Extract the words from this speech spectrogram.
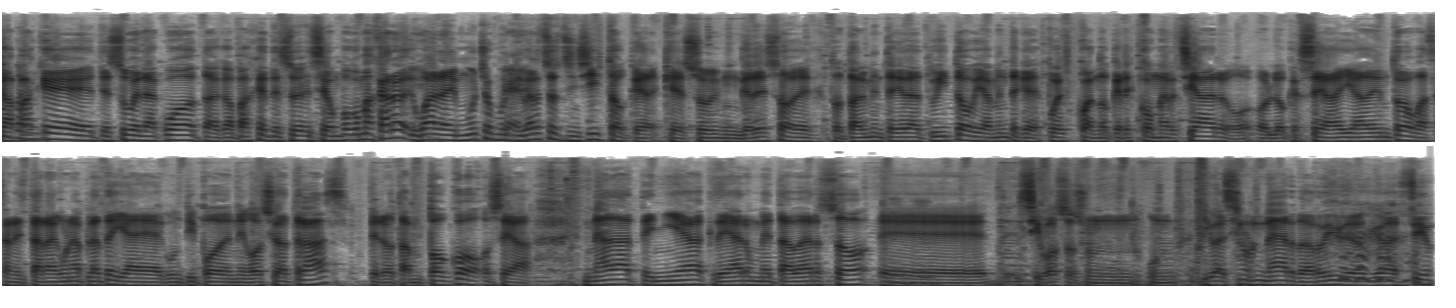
capaz que te sube la cuota, capaz que te sube- sea un poco más caro. Igual hay muchos multiversos, insisto, que, que su ingreso es totalmente gratuito. Obviamente que después cuando querés comerciar o, o lo que sea ahí adentro vas a necesitar alguna plata y hay algún tipo de negocio atrás, pero tampoco, o sea, nada te niega a crear un metaverso eh, si vos sos un, un- iba a decir un nerd horrible lo que iba a decir,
